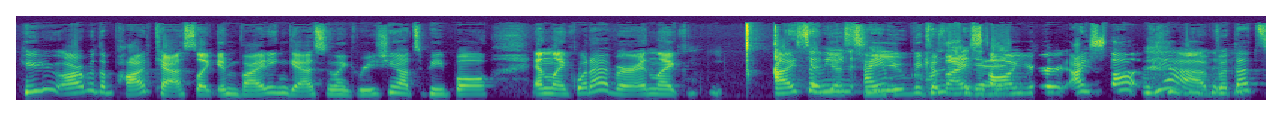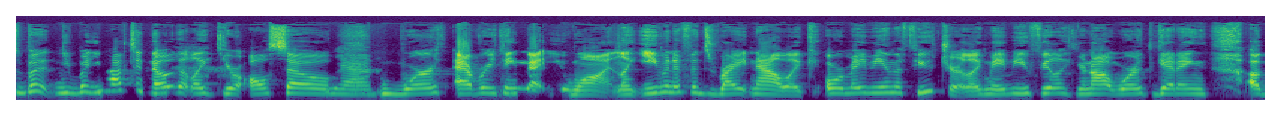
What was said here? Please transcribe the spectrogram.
here you are with a podcast, like inviting guests and like reaching out to people and like whatever. And like I said I mean, yes to you because confident. I saw your I saw yeah, but that's but but you have to know that like you're also yeah. worth everything that you want. Like even if it's right now, like or maybe in the future, like maybe you feel like you're not worth getting a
